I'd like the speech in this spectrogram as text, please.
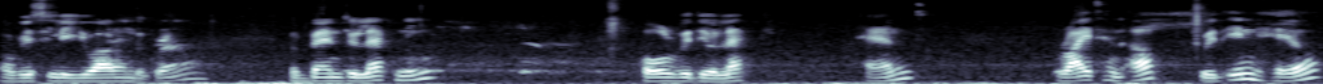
Obviously you are on the ground. But bend your left knee. Hold with your left hand. Right hand up with inhale.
